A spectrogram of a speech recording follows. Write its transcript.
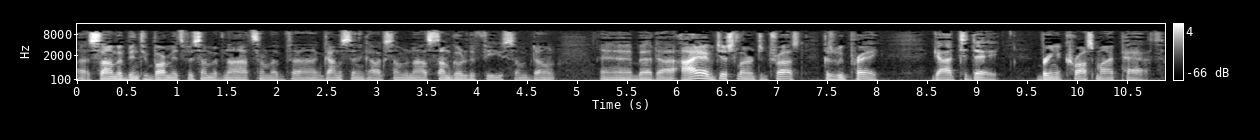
uh, some have been through bar mitzvah, some have not. Some have uh, gone to synagogue, some have not. Some go to the feast, some don't. Uh, but uh, I have just learned to trust because we pray, God, today, bring across my path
